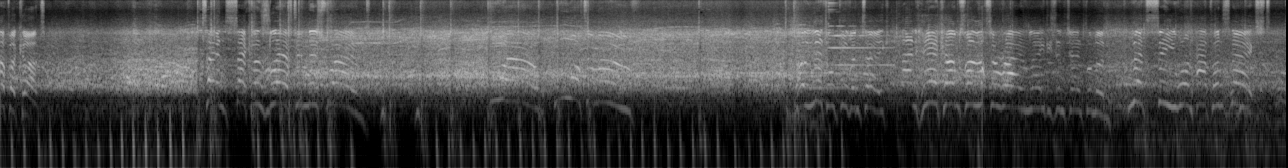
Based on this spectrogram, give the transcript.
uppercut. Ten seconds left in this round. Wow, what a move! A little give and take, and here comes the latter round, ladies and gentlemen. Let's see what happens next.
